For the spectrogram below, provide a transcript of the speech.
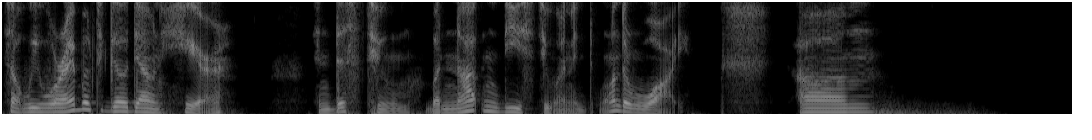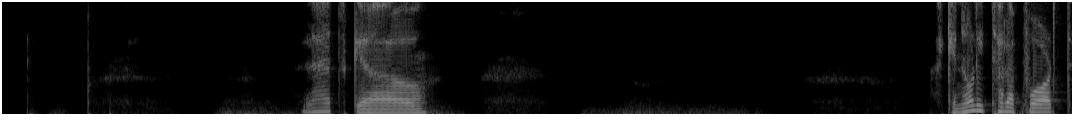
So we were able to go down here in this tomb, but not in these two, and I wonder why. Um, let's go. I can only teleport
